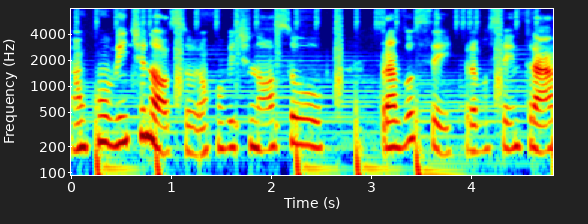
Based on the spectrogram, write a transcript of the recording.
é um convite nosso, é um convite nosso para você, para você entrar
